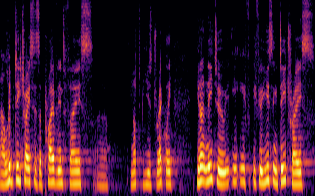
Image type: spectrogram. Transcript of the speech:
Uh, libdtrace is a private interface, uh, not to be used directly. You don't need to. If, if you're using dtrace,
